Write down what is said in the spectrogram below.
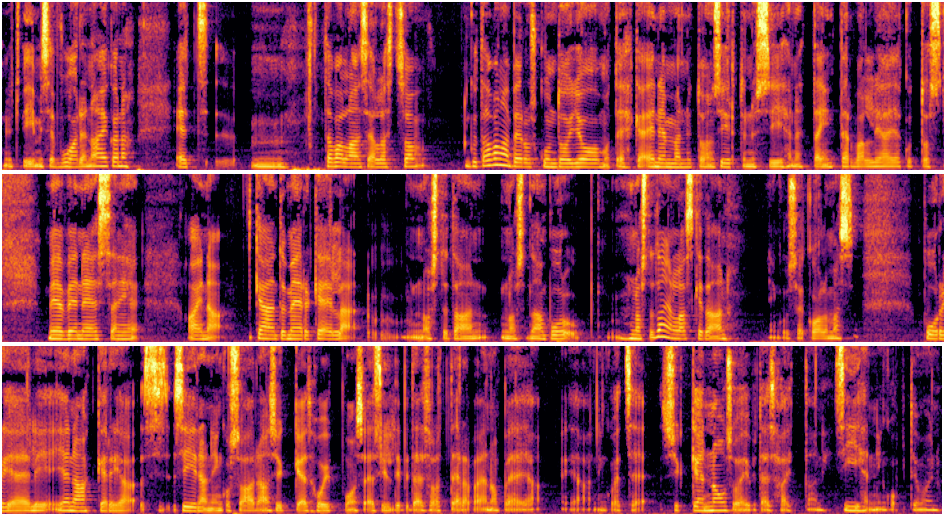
nyt viimeisen vuoden aikana. Et, mm, tavallaan sellaista, se on niin kuin tavallaan peruskuntoa joo, mutta ehkä enemmän nyt on siirtynyt siihen, että intervallia ja kun tuossa meidän veneessä, niin aina kääntömerkeillä nostetaan, nostetaan, pur, nostetaan ja lasketaan niin kuin se kolmas purje, eli jenakkeri, ja siinä niin kuin saadaan sykkeet huippuunsa ja silti pitäisi olla terve ja nopea, ja, ja niin kuin, että se sykkeen nousu ei pitäisi haittaa, niin siihen niin kuin optimoinut.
